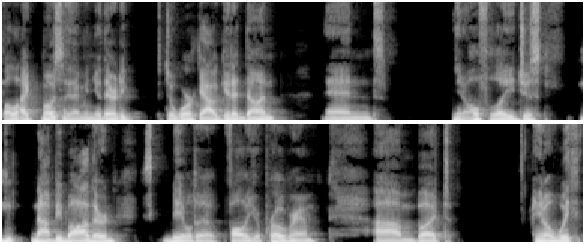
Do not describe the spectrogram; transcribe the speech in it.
but like mostly, I mean, you're there to, to work out, get it done. And, you know, hopefully just not be bothered, be able to follow your program. Um, but, you know, with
